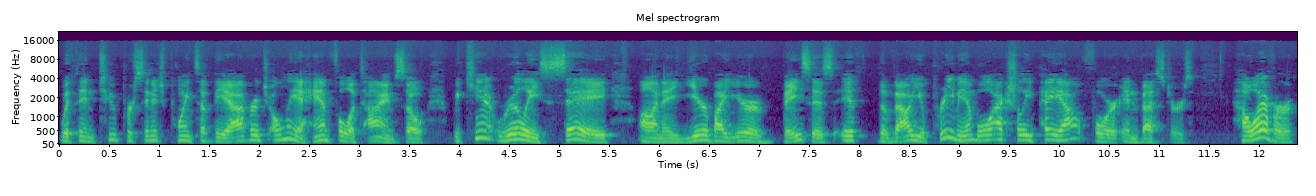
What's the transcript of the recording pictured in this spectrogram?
within two percentage points of the average only a handful of times. So we can't really say on a year by year basis if the value premium will actually pay out for investors. However,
